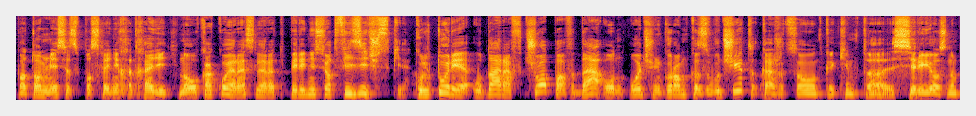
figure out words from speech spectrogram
потом месяц после них отходить. Но какой рестлер это перенесет физически? В культуре ударов чопов, да, он очень громко звучит, кажется он каким-то серьезным.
